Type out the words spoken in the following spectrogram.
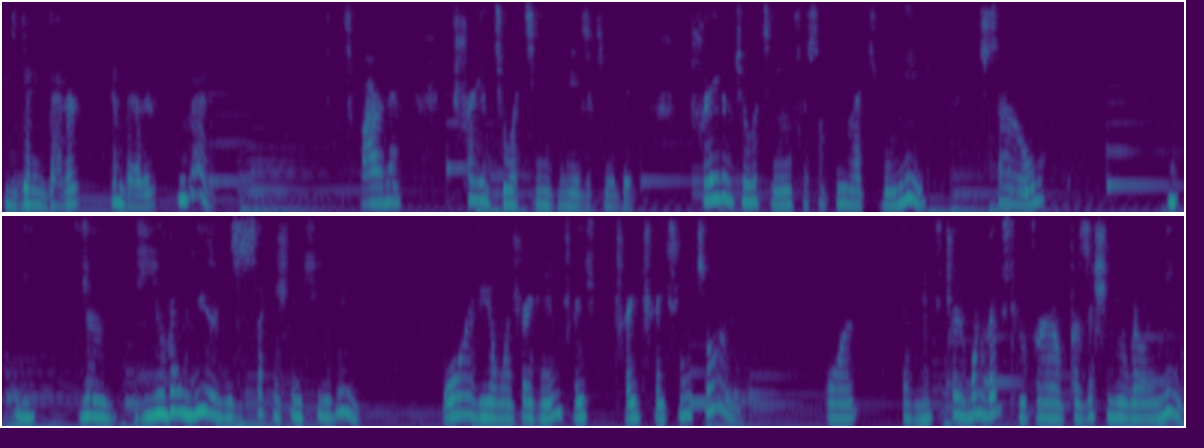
He's getting better and better and better. So fire them. Trade him to a team who needs a QB. Trade him to a team for something that you need. So you you don't use him. He's a second string QB. Or if you don't want to trade him, trade trade Tracy McSorley. Or and you can trade one of those two for a position you really need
